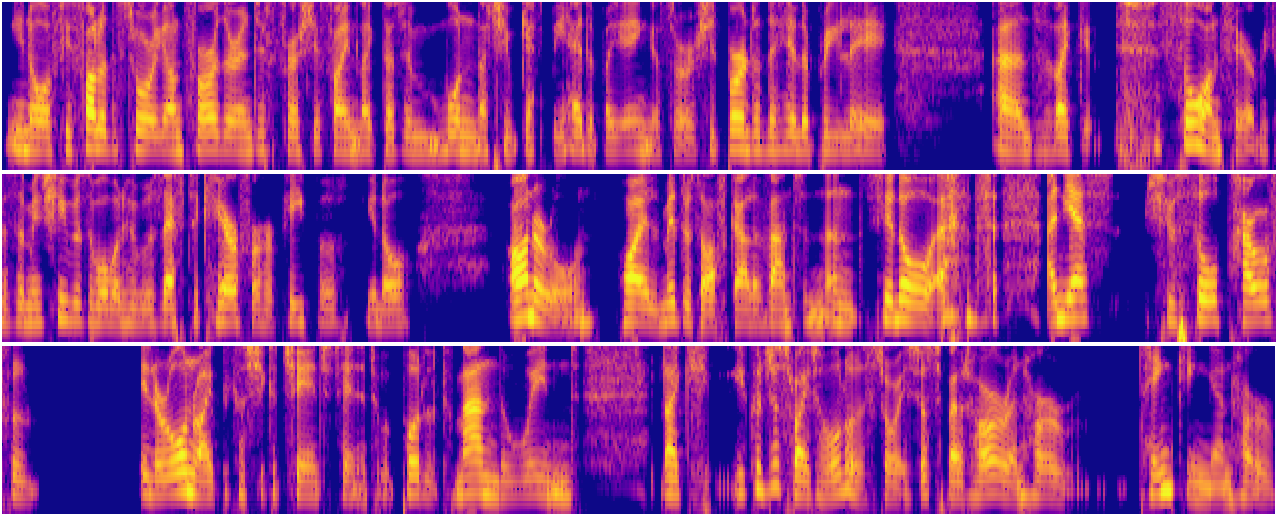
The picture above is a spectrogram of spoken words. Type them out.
you know, if you follow the story on further and different verse, you find like that in one that she gets beheaded by Angus or she's burned on the hill of Bree And like, it's so unfair because I mean, she was a woman who was left to care for her people, you know, on her own while Mither's off gallivanting. And, you know, and, and yet she was so powerful in her own right because she could change Tane into a puddle, command the wind. Like you could just write a whole lot of stories just about her and her thinking and her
